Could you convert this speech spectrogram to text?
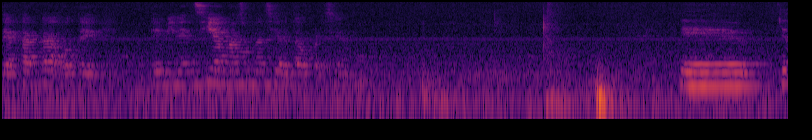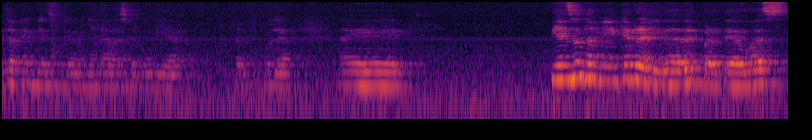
te ataca o te evidencia más una cierta opresión. Eh, yo también pienso que mañana va a ser un día particular. Eh, pienso también que en realidad el parteaguas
